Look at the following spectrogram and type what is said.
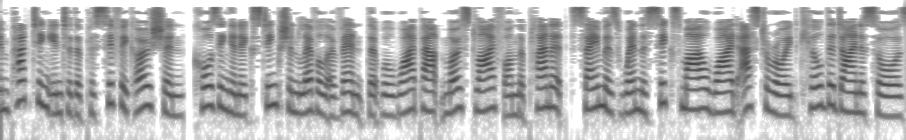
impacting into the Pacific Ocean, causing an extinction-level event that will wipe out most life on the planet same as when the six-mile-wide asteroid killed the dinosaurs.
